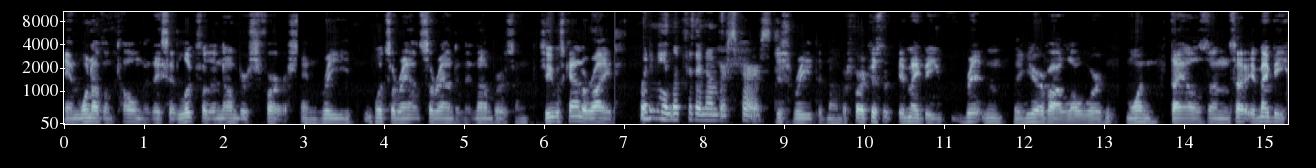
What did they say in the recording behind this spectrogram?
and one of them told me they said look for the numbers first and read what's around surrounding the numbers, and she was kind of right. What do you mean? Look for the numbers first. Just read the numbers first because it may be written the year of our Lord one thousand, so it may be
